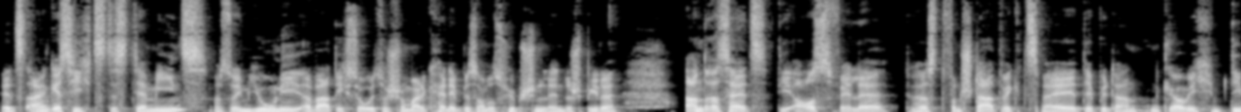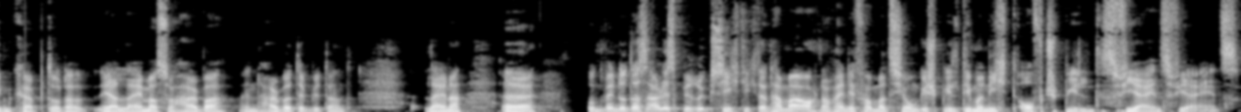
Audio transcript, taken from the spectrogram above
Jetzt angesichts des Termins, also im Juni erwarte ich sowieso schon mal keine besonders hübschen Länderspiele. Andererseits die Ausfälle, du hast von Start weg zwei Debütanten, glaube ich, im Team gehabt, oder ja, Leimer so halber, ein halber Debütant, Leiner. Äh, und wenn du das alles berücksichtigt, dann haben wir auch noch eine Formation gespielt, die wir nicht oft spielen, das 4-1-4-1.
